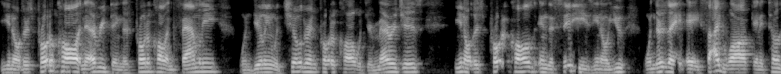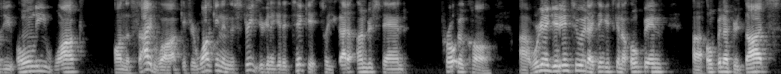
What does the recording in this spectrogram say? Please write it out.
you know, there's protocol in everything. There's protocol in family when dealing with children, protocol with your marriages. You know, there's protocols in the cities. You know, you when there's a, a sidewalk and it tells you only walk on the sidewalk, if you're walking in the street, you're going to get a ticket. So you got to understand protocol. Uh, we're going to get into it. I think it's going to open uh, open up your thoughts.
